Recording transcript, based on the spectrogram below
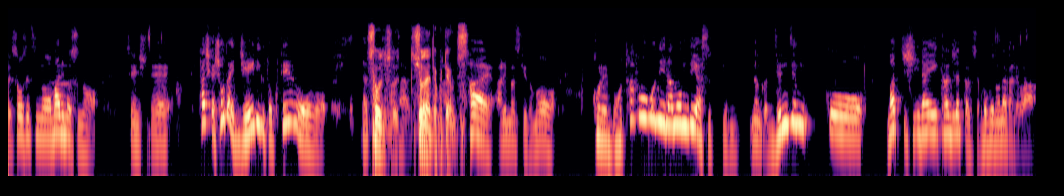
グ創設のマリノスの選手で、確か初代 J リーグ得点王だったそうです初代得点王です。はい、ありますけども、これ、ボタフォゴにラモン・ディアスって、なんか全然こう、マッチしない感じだったんですよ、僕の中では。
